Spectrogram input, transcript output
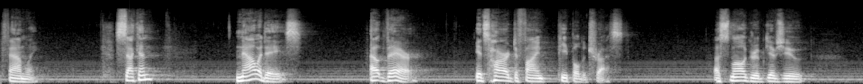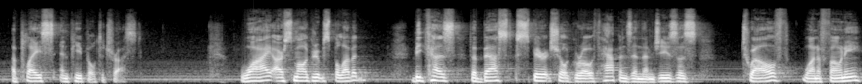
family. Second, nowadays, out there, it's hard to find people to trust. A small group gives you a place and people to trust. Why are small groups beloved? Because the best spiritual growth happens in them. Jesus 12 one a phony.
